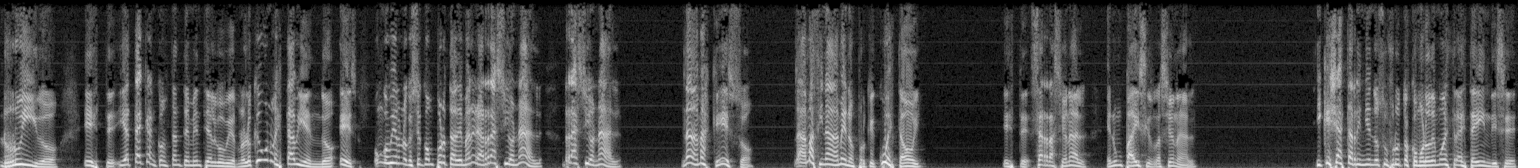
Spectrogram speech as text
ruido, este, y atacan constantemente al gobierno. Lo que uno está viendo es un gobierno que se comporta de manera racional, racional, nada más que eso, nada más y nada menos, porque cuesta hoy este, ser racional en un país irracional, y que ya está rindiendo sus frutos, como lo demuestra este índice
